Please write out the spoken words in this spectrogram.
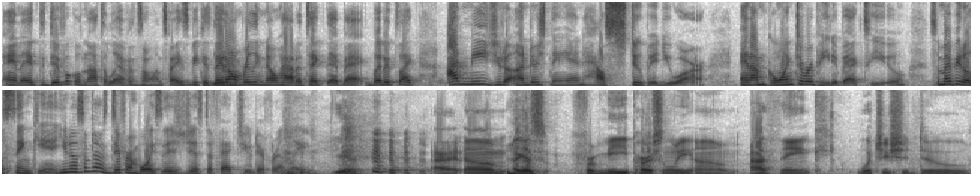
And it's difficult not to laugh in someone's face because they don't really know how to take that back. But it's like, I need you to understand how stupid you are. And I'm going to repeat it back to you. So maybe it'll sink in. You know, sometimes different voices just affect you differently. Yeah. All right. Um, I guess for me personally, um, I think what you should do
